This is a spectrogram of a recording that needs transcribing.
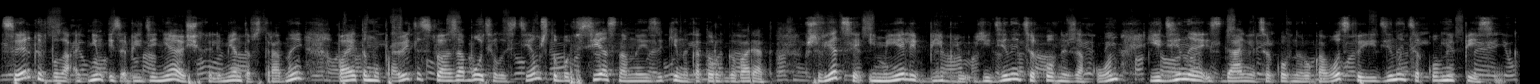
Церковь была одним из объединяющих элементов страны, поэтому правительство озаботилось тем, чтобы все основные языки, на которых говорят в Швеции, имели Библию, единый церковный закон, единое издание церковного руководства и единый церковный песенник.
